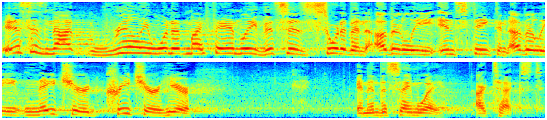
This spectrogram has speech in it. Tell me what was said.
this is not really one of my family. This is sort of an otherly instinct, an otherly natured creature here. And in the same way, our text,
